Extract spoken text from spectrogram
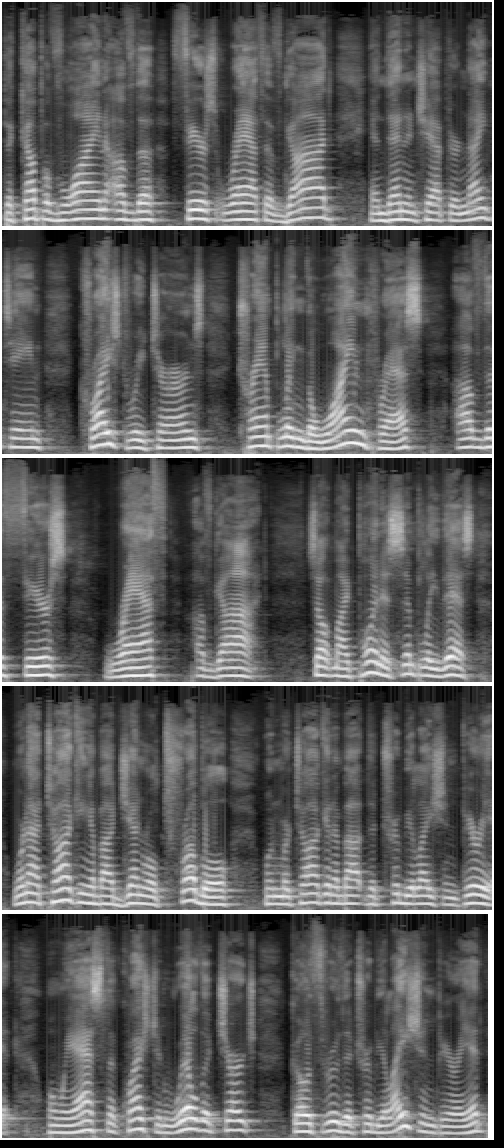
the cup of wine of the fierce wrath of God. And then in chapter 19, Christ returns, trampling the winepress of the fierce wrath of God. So, my point is simply this we're not talking about general trouble when we're talking about the tribulation period. When we ask the question, will the church go through the tribulation period?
